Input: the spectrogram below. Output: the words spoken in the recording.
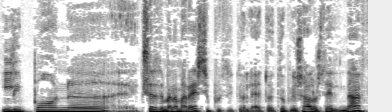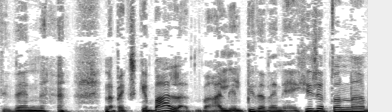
Λοιπόν, ε, ξέρετε, εμένα μου αρέσει που ήρθε και ο Λέτο και όποιος άλλος θέλει να έρθει, δεν, να παίξει και μπάλα. Άλλη ελπίδα δεν έχεις από το να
